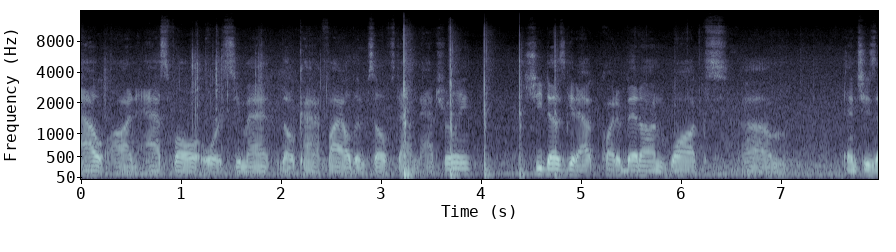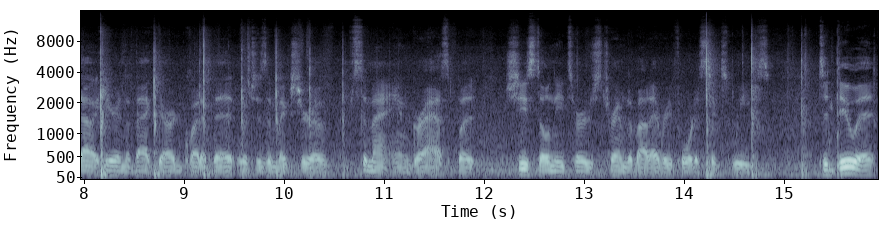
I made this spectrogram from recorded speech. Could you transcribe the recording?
out on asphalt or cement, they'll kind of file themselves down naturally she does get out quite a bit on walks, um, and she's out here in the backyard quite a bit, which is a mixture of cement and grass, but she still needs hers trimmed about every four to six weeks. To do it,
